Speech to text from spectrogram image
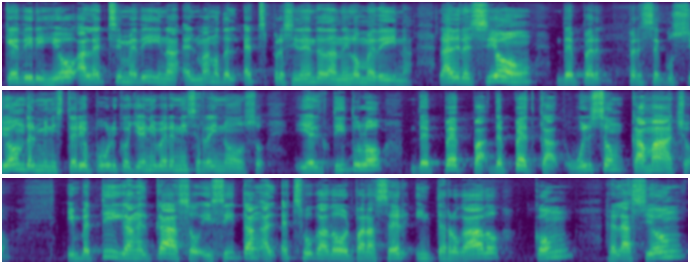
que dirigió Alexis Medina, hermano del expresidente Danilo Medina. La dirección de persecución del Ministerio Público Jenny Berenice Reynoso y el título de, Pepa, de Petcat Wilson Camacho investigan el caso y citan al exjugador para ser interrogado con relación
